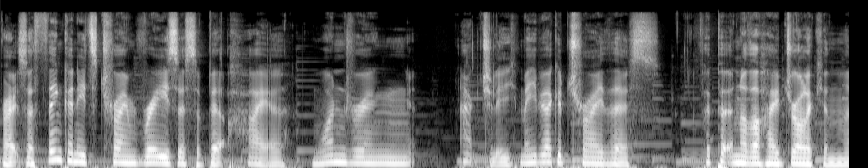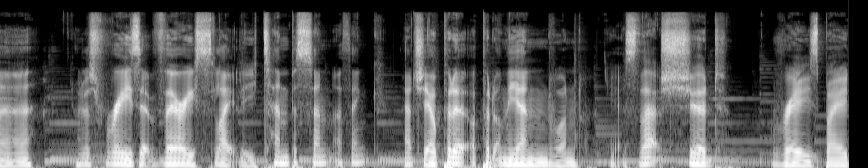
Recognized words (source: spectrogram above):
Right, so I think I need to try and raise this a bit higher. I'm wondering... Actually, maybe I could try this. If I put another hydraulic in there, I'll just raise it very slightly. 10%, I think. Actually, I'll put it I'll put it on the end one. Yeah, so that should raise by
